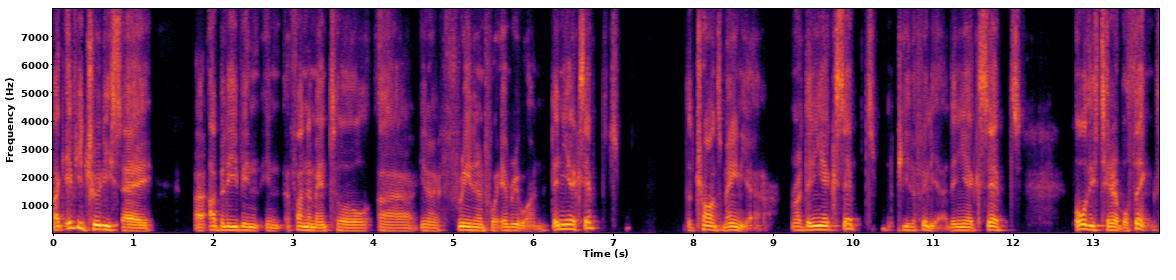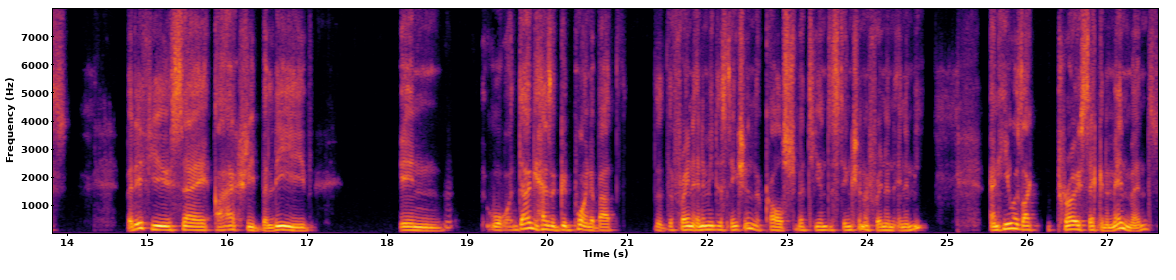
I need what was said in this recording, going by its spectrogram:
Like if you truly say, uh, "I believe in in fundamental, uh, you know, freedom for everyone," then you accept the transmania, right? Then you accept pedophilia. Then you accept all these terrible things. But if you say, "I actually believe in," well, Doug has a good point about the, the friend enemy distinction, the Carl Schmittian distinction of friend and enemy and he was like pro Second Amendment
